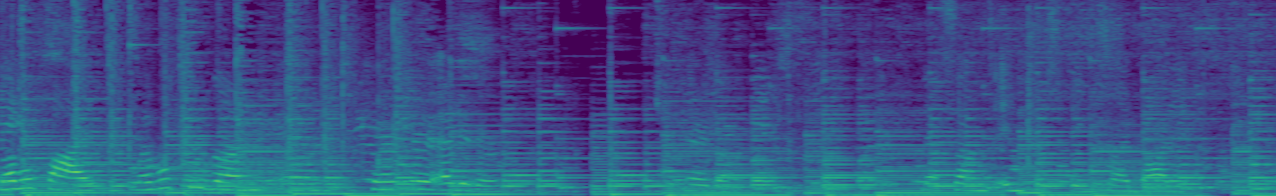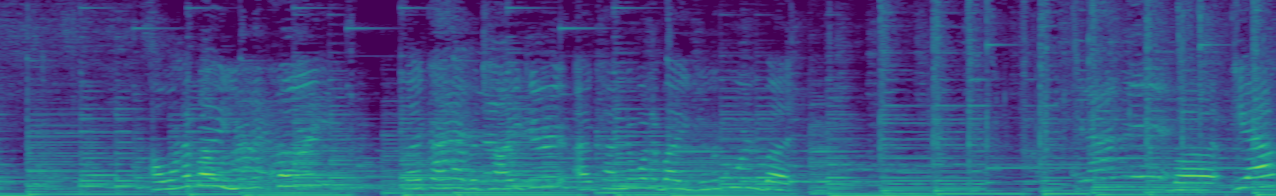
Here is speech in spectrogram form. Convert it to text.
level 5, level 2 gun, interesting, I bought it. I want to buy a unicorn. Like I have a tiger. I kind of want to buy a unicorn, but but yeah.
